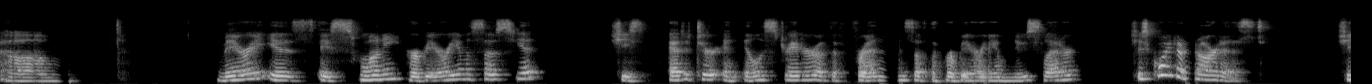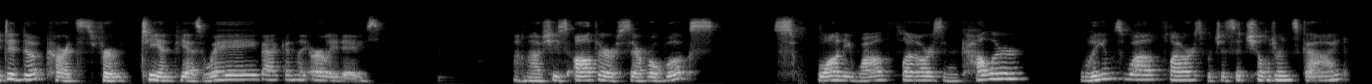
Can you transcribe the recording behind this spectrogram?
um, Mary is a Sewanee Herbarium Associate. She's editor and illustrator of the Friends of the Herbarium newsletter. She's quite an artist. She did note cards for TNPS way back in the early days. Uh, she's author of several books Sewanee Wildflowers in Color, Williams Wildflowers, which is a children's guide,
